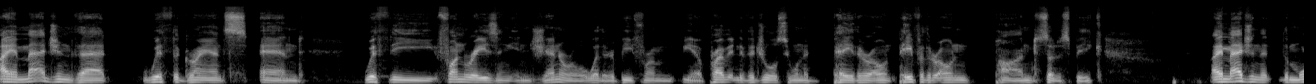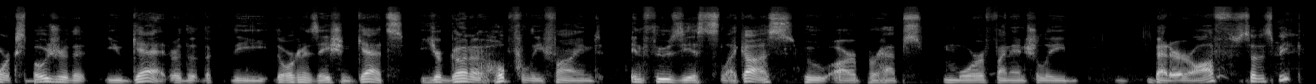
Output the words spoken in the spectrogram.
I imagine that with the grants and with the fundraising in general, whether it be from you know private individuals who want to pay their own pay for their own pond, so to speak, I imagine that the more exposure that you get or the the the, the organization gets, you're gonna hopefully find enthusiasts like us who are perhaps more financially better off, so to speak,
